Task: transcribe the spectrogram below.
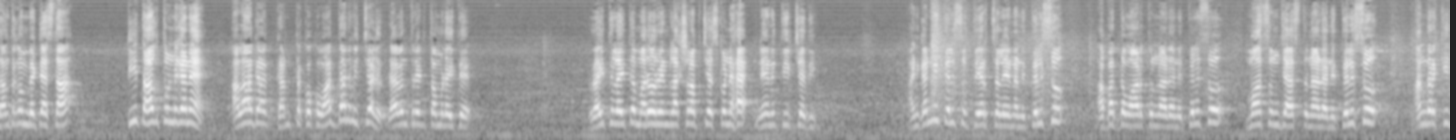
సంతకం పెట్టేస్తా. టీ తాగుతుండగానే అలాగా గంటకొక వాగ్దానం ఇచ్చాడు రేవంత్ రెడ్డి తమ్ముడైతే. రైతులైతే మరో రెండు లక్షలు అప్పు చేసుకోండి హే నేను తీర్చేది. ఆయనకన్నీ తెలుసు తీర్చలేనని తెలుసు అబద్ధం ఆడుతున్నాడని తెలుసు మోసం చేస్తున్నాడని తెలుసు. అందరికీ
